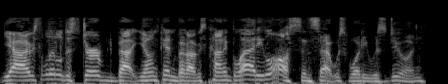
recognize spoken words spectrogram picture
yeah, I was a little disturbed about Youngkin, but I was kind of glad he lost since that was what he was doing.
